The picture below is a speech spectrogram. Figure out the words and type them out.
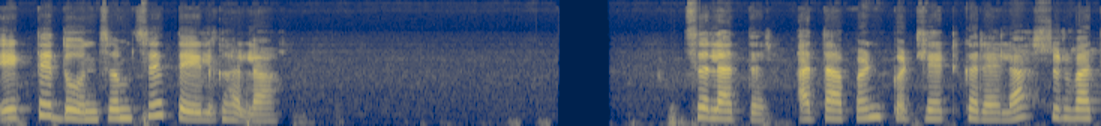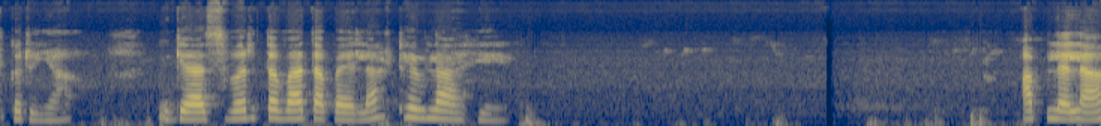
एक ते दोन चमचे तेल घाला. चला तर आता आपण कटलेट करायला सुरुवात करूया. गॅसवर तवा तापायला ठेवला आहे. आपल्याला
